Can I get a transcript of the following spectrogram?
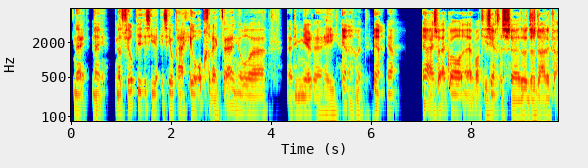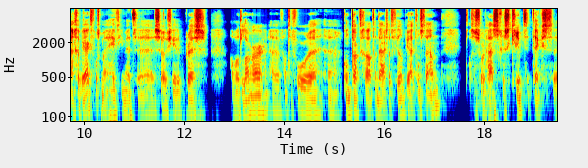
Nee, nee. En dat filmpje is hier, is hier ook eigenlijk heel opgewekt. Hè? En heel, uh, die meneer Hey ja. eigenlijk. Ja. ja. Ja, hij is eigenlijk wel, wat hij zegt, is, er is duidelijk aan gewerkt. Volgens mij heeft hij met Associated Press al wat langer uh, van tevoren uh, contact gehad en daar is dat filmpje uit ontstaan. Het was een soort haast gescripte tekst uh,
